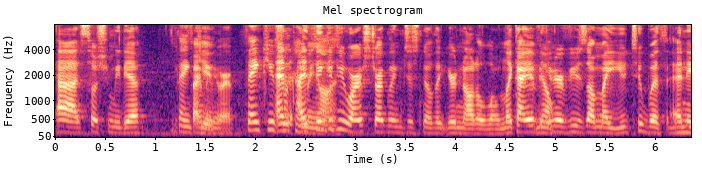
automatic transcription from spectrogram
uh, social media. Thank you. anywhere. Thank you for and coming I think on. if you are struggling, just know that you're not alone. Like I have No. interviews on my YouTube with NHL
